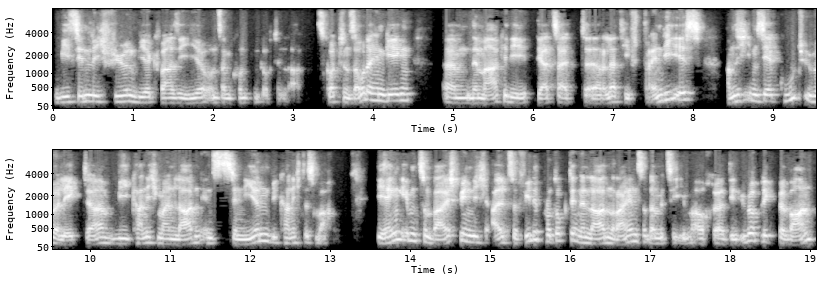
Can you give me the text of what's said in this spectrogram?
wie sinnlich führen wir quasi hier unseren Kunden durch den Laden. Scotch Soda hingegen, ähm, eine Marke, die derzeit äh, relativ trendy ist, haben sich eben sehr gut überlegt, ja, wie kann ich meinen Laden inszenieren, wie kann ich das machen. Die hängen eben zum Beispiel nicht allzu viele Produkte in den Laden rein, so damit sie eben auch äh, den Überblick bewahren.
